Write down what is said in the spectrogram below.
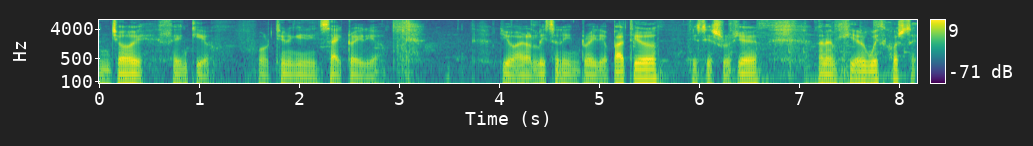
Enjoy. Thank you for tuning in Inside Radio. You are listening Radio Patio. This is Roger, and I'm here with Jose.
